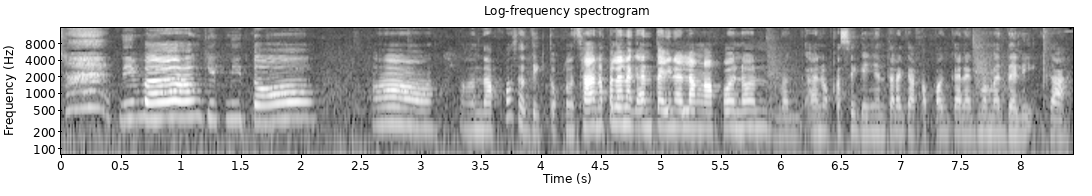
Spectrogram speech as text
Di ba? Ang cute nito. Ah, oh, nako sa TikTok lang. Sana pala nagantay na lang ako noon. Mag ano kasi ganyan talaga kapag ka nagmamadali ka.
